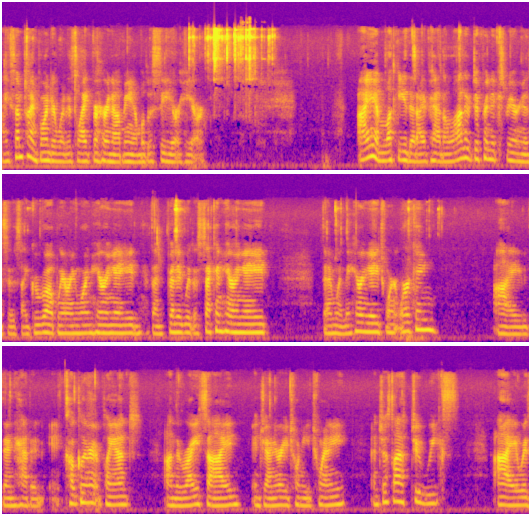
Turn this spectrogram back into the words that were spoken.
I sometimes wonder what it's like for her not being able to see or hear. I am lucky that I've had a lot of different experiences. I grew up wearing one hearing aid, then fitted with a second hearing aid, then when the hearing aids weren't working, I then had a cochlear implant on the right side in January 2020. And just last two weeks, I was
